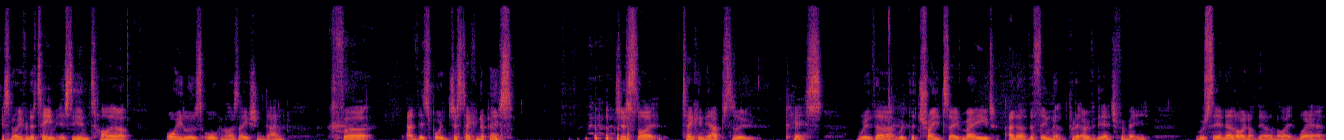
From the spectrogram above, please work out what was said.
It's not even a team. It's the entire Oilers organisation, Dan. For at this point, just taking the piss. just like taking the absolute piss with uh, with the trades they've made, and uh, the thing that put it over the edge for me was seeing their lineup the other night where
